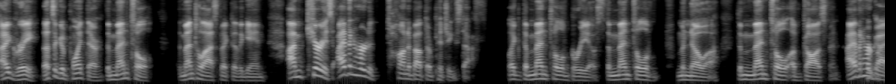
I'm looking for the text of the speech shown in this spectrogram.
I agree. That's a good point there. The mental, the mental aspect of the game. I'm curious. I haven't heard a ton about their pitching staff, like the mental of Berrios, the mental of Manoah, the mental of Gausman. I haven't heard Okay.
